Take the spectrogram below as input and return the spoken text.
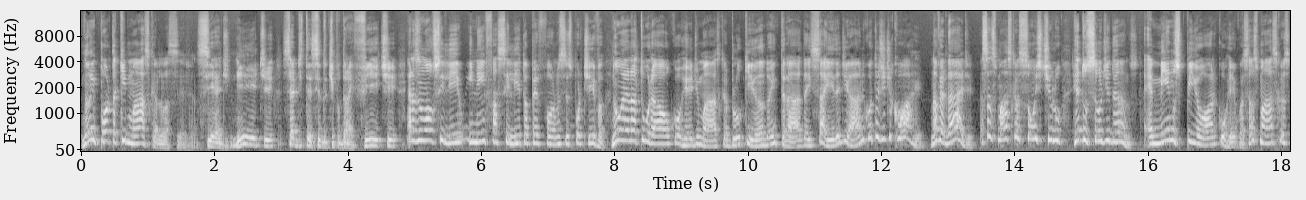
Não importa que máscara ela seja, se é de knit, se é de tecido tipo dry fit, elas não auxiliam e nem facilitam a performance esportiva. Não é natural correr de máscara bloqueando a entrada e saída de ar enquanto a gente corre. Na verdade, essas máscaras são estilo redução de danos. É menos pior correr com essas máscaras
